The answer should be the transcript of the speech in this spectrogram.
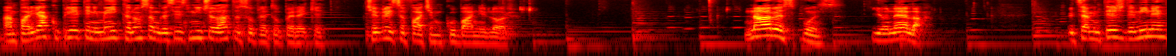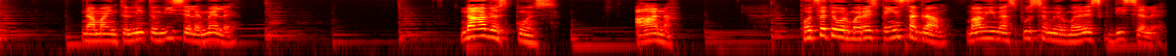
Am pariat cu prietenii mei că nu o să-mi găsesc niciodată sufletul pereche. Ce vrei să facem cu banii lor? N-a răspuns. Ionela. Îți amintești de mine? Ne-am mai întâlnit în visele mele. N-a răspuns. Ana. Pot să te urmăresc pe Instagram? Mami mi-a spus să-mi urmăresc visele.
